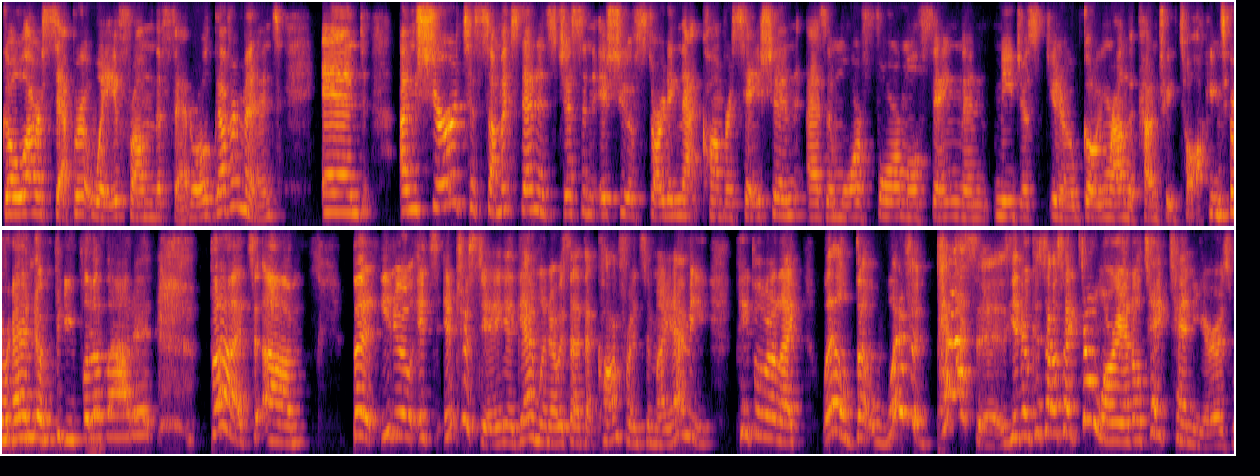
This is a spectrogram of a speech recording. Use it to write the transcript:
go our separate way from the federal government. And I'm sure to some extent it's just an issue of starting that conversation as a more formal thing than me just, you know, going around the country talking to random people yeah. about it. But um, but you know, it's interesting. Again, when I was at that conference in Miami, people were like, "Well, but what if it passes?" You know, because I was like, "Don't worry, it'll take ten years.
